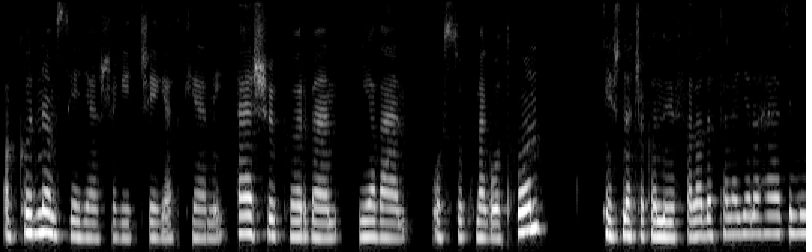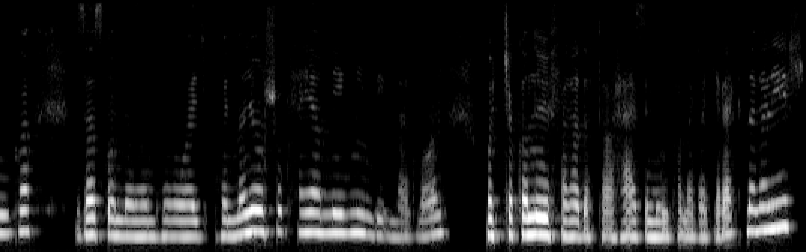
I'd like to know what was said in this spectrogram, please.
akkor nem szégyen segítséget kérni. Első körben nyilván osszuk meg otthon, és ne csak a nő feladata legyen a házi munka. Ez azt gondolom, hogy, hogy nagyon sok helyen még mindig megvan, hogy csak a nő feladata a házi munka meg a gyereknevelés,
